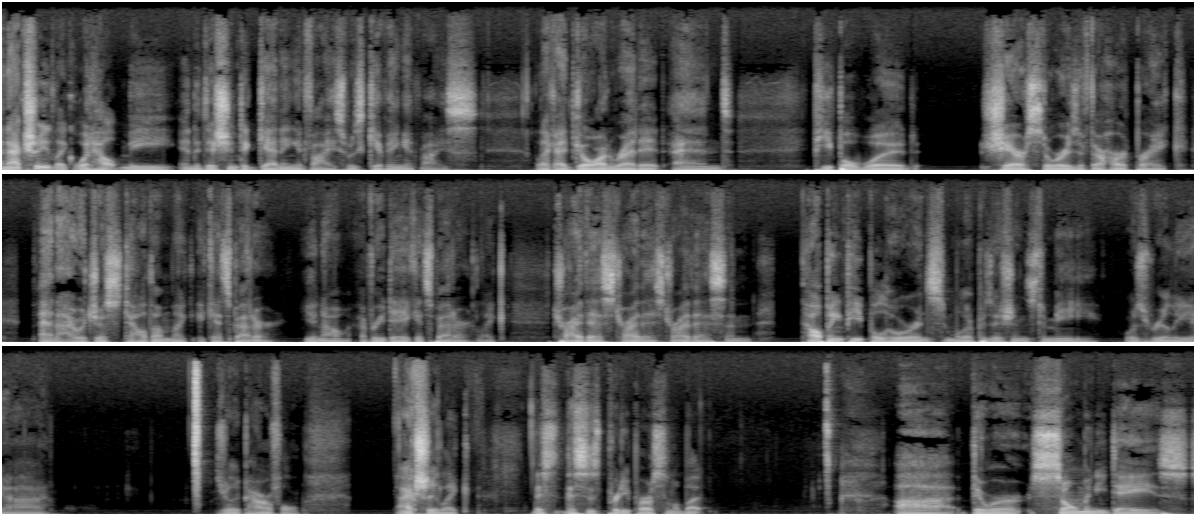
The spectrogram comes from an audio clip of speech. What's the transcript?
and actually like what helped me in addition to getting advice was giving advice. Like I'd go on Reddit and people would share stories of their heartbreak, and I would just tell them like it gets better. You know, every day it gets better. Like try this, try this, try this, and helping people who are in similar positions to me was really uh, was really powerful actually like this this is pretty personal, but uh, there were so many days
